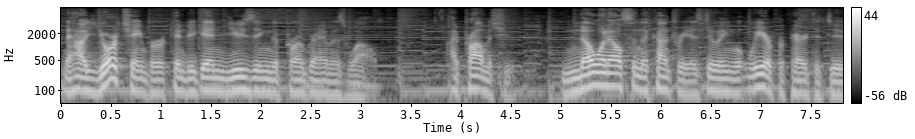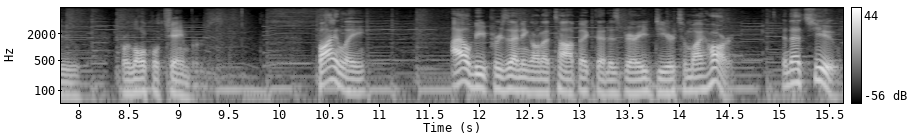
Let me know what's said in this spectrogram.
and how your chamber can begin using the program as well. I promise you, no one else in the country is doing what we are prepared to do for local chambers. Finally, I'll be presenting on a topic that is very dear to my heart, and that's you.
